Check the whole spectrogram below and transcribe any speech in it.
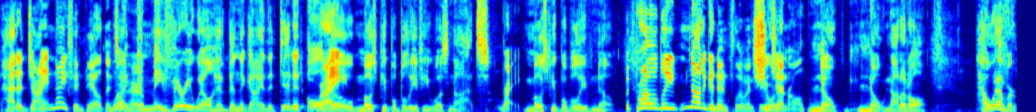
had a giant knife impaled into right, her. and may very well have been the guy that did it, although Right. most people believe he was not. right. Most people believe no. But probably not a good influence Sure. in general. No, no, not at all. However,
